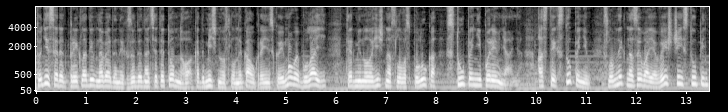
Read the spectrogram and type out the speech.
Тоді серед прикладів, наведених з 11-томного академічного словника української мови, була й термінологічна словосполука ступені порівняння. А з тих ступенів словник називає вищий ступінь,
